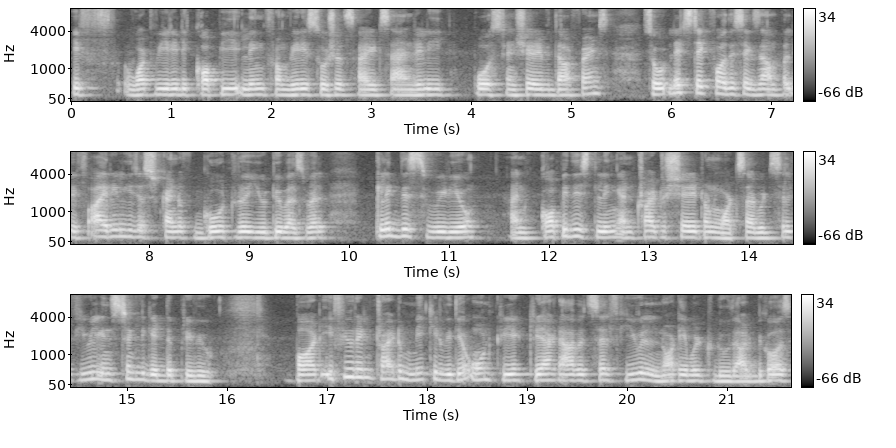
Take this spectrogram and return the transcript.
if what we really copy link from various social sites and really post and share it with our friends. So let's take for this example if i really just kind of go to the youtube as well click this video and copy this link and try to share it on whatsapp itself. You will instantly get the preview. But if you really try to make it with your own create react app itself you will not able to do that because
